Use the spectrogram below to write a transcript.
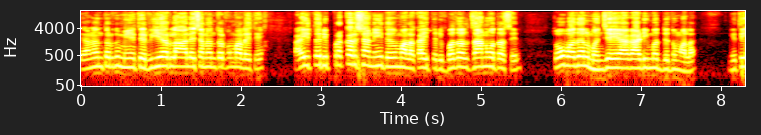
त्यानंतर तुम्ही इथे रिअरला आल्याच्यानंतर तुम्हाला इथे काहीतरी प्रकर्षाने इथे तुम्हाला काहीतरी बदल जाणवत असेल. तो बदल म्हणजे या गाडीमध्ये तुम्हाला इथे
